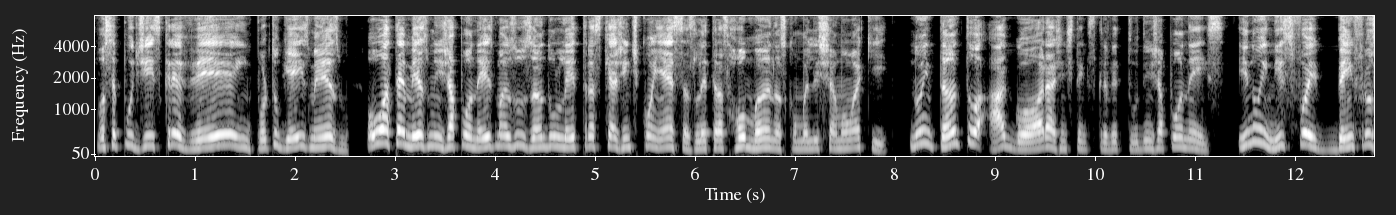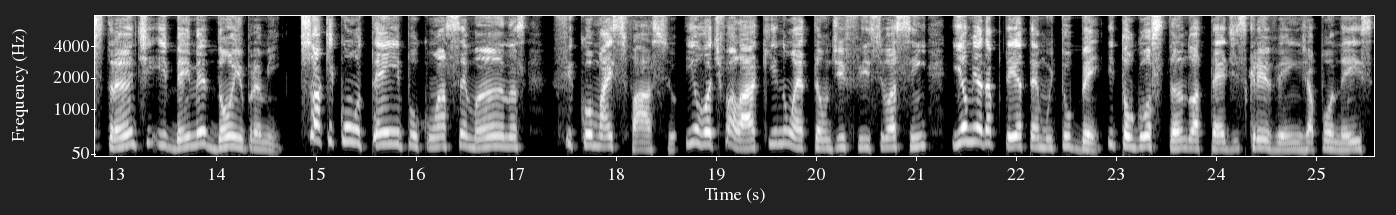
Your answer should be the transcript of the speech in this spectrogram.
você podia escrever em português mesmo ou até mesmo em japonês, mas usando letras que a gente conhece, as letras romanas, como eles chamam aqui. No entanto, agora a gente tem que escrever tudo em japonês. E no início foi bem frustrante e bem medonho para mim. Só que com o tempo, com as semanas, ficou mais fácil. E eu vou te falar que não é tão difícil assim, e eu me adaptei até muito bem. E tô gostando até de escrever em japonês,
